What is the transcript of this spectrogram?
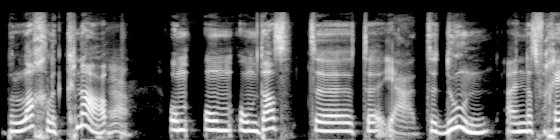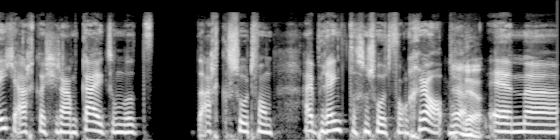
belachelijk knap ja. om, om, om dat te, te, ja, te doen. En dat vergeet je eigenlijk als je naar hem kijkt, omdat het eigenlijk een soort van, hij brengt het als een soort van grap. Ja. Ja. En eh,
